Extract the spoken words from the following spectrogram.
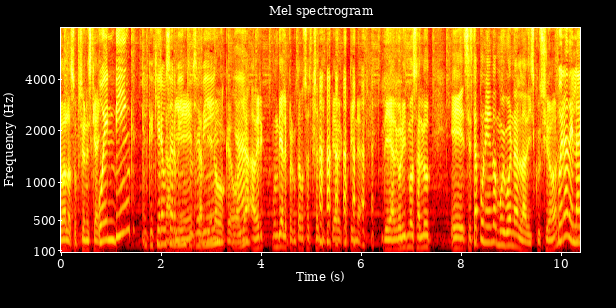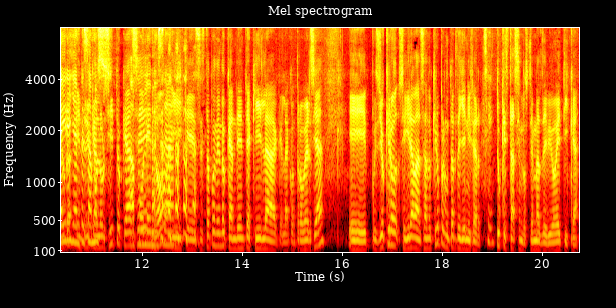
Todas las opciones que hay. O en Bing, el que quiera usar Bing, que use también, Bing. o que- o ya. ya, a ver, un día le preguntamos a ChatGPT a ver qué opina de algoritmo salud. Eh, se está poniendo muy buena la discusión. Fuera del aire ya empezamos El calorcito que a hace. Y que se está poniendo candente aquí la, la controversia. Eh, pues yo quiero seguir avanzando. Quiero preguntarte, Jennifer, Sí. tú que estás en los temas de bioética,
